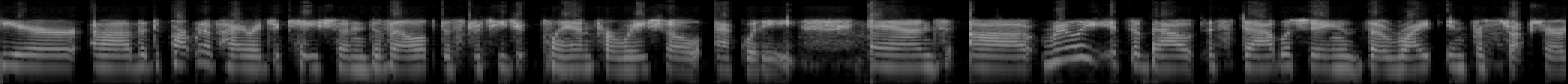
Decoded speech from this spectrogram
year, uh, the Department of Higher Education developed a strategic plan for racial equity. And uh, really, it's about establishing the right infrastructure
